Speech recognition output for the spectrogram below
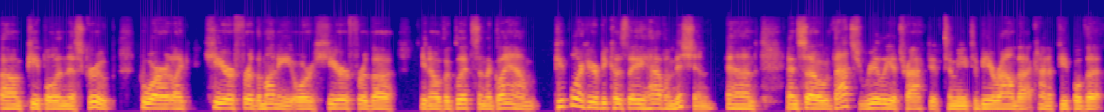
um, people in this group who are like here for the money or here for the you know the glitz and the glam people are here because they have a mission. And and so that's really attractive to me to be around that kind of people that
